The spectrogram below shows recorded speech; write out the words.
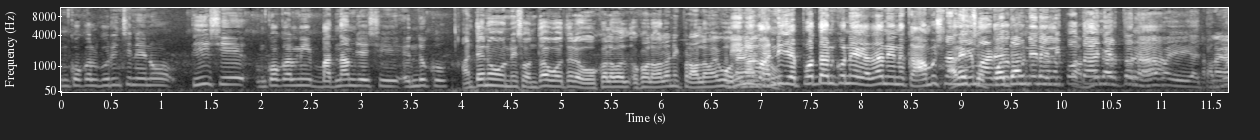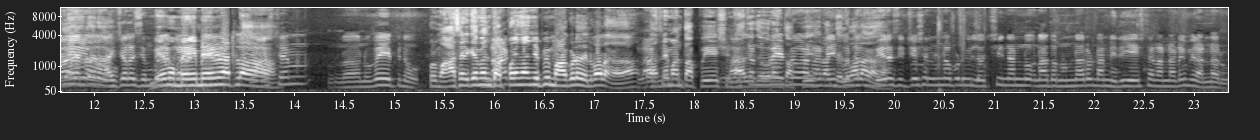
ఇంకొకరి గురించి నేను తీసి ఇంకొకరిని బద్నాం చేసి ఎందుకు? అంటే నువ్వు నీ సొంత పోతలేవు. ఒకళ్ళ వల్ల- ఒకళ్ళ వల్ల నీకు ప్రాబ్లం అయి నేను పోతున్నావు. ఇవన్నీ చెప్పొద్దు అనుకునే కదా నేను కాముష్ నన్ను అరే ఏం చెప్పొద్దు అడగకు, అనుకున్నా, నేను వెళ్ళిపోతా అని చెప్తున్నా. మేము మేమేమి అట్లా నువ్వే చెప్పినావు. ఇప్పుడు మా సైడ్కి ఏమైనా తప్పైందని చెప్పి మాకు కూడా తెలియాలి కదా? అన్నీ మనం తప్పు చేసి వేరే సిచ్యువేషన్ ఉన్నప్పుడు వీళ్ళు వచ్చి నన్ను నాతో ఉన్నారు నన్ను ఇది చేసినారు అన్నట్టు మీరు అన్నారు.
